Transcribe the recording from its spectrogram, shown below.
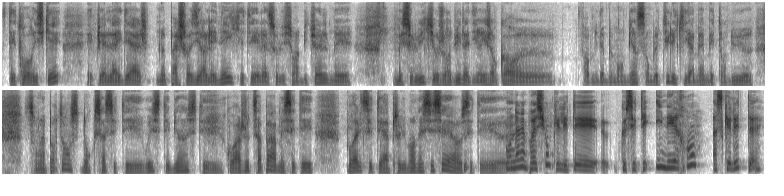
c'était trop risqué. Et puis elle l'a aidé à ne pas choisir l'aîné, qui était la solution habituelle, mais, mais celui qui aujourd'hui la dirige encore euh, formidablement bien, semble-t-il, et qui a même étendu son importance. Donc ça, c'était, oui, c'était bien, c'était courageux de sa part, mais c'était, pour elle, c'était absolument nécessaire. C'était. On a l'impression qu'elle était, que c'était inhérent à ce qu'elle était.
